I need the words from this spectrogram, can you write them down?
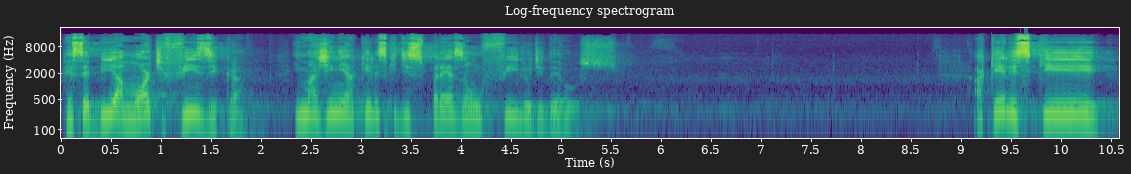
recebia a morte física, imaginem aqueles que desprezam o Filho de Deus. Aqueles que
